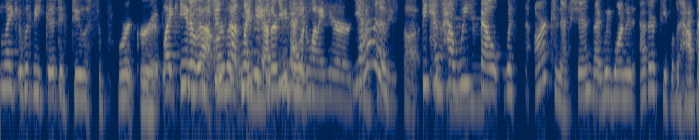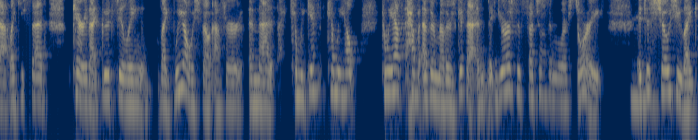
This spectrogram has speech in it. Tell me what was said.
like it would be good to do a support group. Like, you know, yeah, it's just like, that like maybe other like people would want to hear. Yes. Because yeah. how we mm-hmm. felt with our connection, that we wanted other people to have that, like you said, carry that good feeling like we always felt after. And that can we give, can we help, can we have, have other mothers give that? And that yours is such a mm-hmm. similar story. Mm-hmm. It just mm-hmm. shows you like,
